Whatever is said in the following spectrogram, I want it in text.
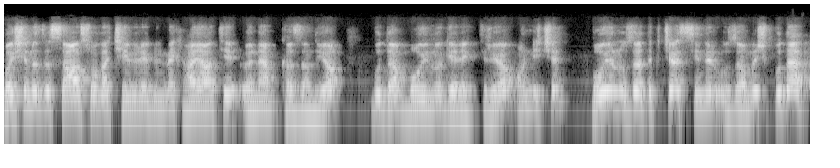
Başınızı sağa sola çevirebilmek hayati önem kazanıyor. Bu da boyunu gerektiriyor. Onun için Boyun uzadıkça sinir uzamış. Bu da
